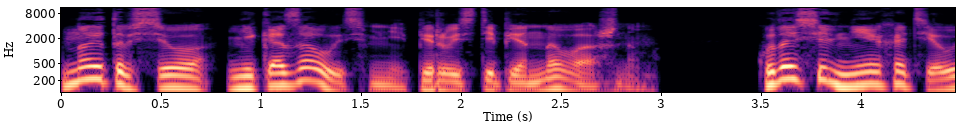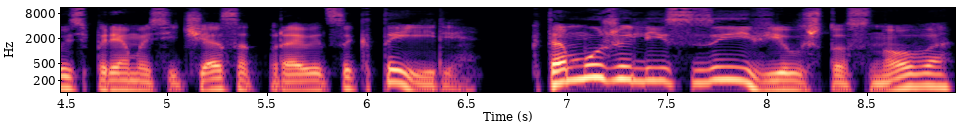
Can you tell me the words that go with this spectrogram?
Но это все не казалось мне первостепенно важным. Куда сильнее хотелось прямо сейчас отправиться к Тейре. К тому же Лис заявил, что снова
